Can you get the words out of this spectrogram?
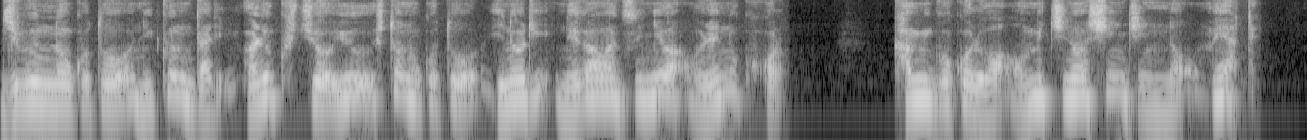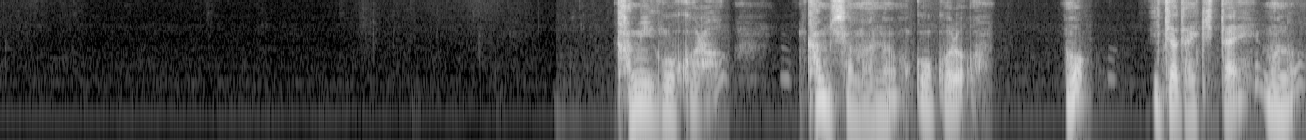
自分のことを憎んだり悪口を言う人のことを祈り願わずには折れぬ心。神心はお道の信心の目当て。神心神様のお心をいただきたいもの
